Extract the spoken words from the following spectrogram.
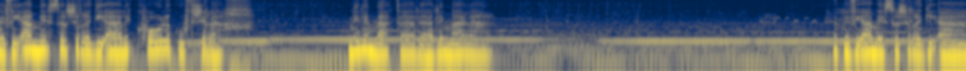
מביאה מסר של רגיעה לכל הגוף שלך, מלמטה ועד למעלה. את מביאה מסר של רגיעה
